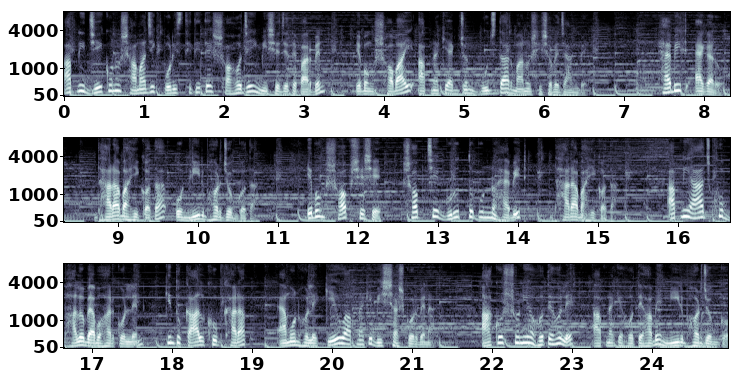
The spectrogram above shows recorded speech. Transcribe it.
আপনি যে কোনো সামাজিক পরিস্থিতিতে সহজেই মিশে যেতে পারবেন এবং সবাই আপনাকে একজন বুঝদার মানুষ হিসেবে জানবে। হ্যাবিট এগারো ধারাবাহিকতা ও নির্ভরযোগ্যতা এবং সব শেষে সবচেয়ে গুরুত্বপূর্ণ হ্যাবিট ধারাবাহিকতা। আপনি আজ খুব ভালো ব্যবহার করলেন, কিন্তু কাল খুব খারাপ, এমন হলে কেউ আপনাকে বিশ্বাস করবে না। আকর্ষণীয় হতে হলে আপনাকে হতে হবে নির্ভরযোগ্য।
